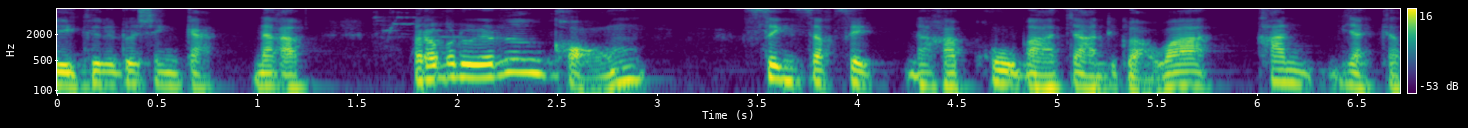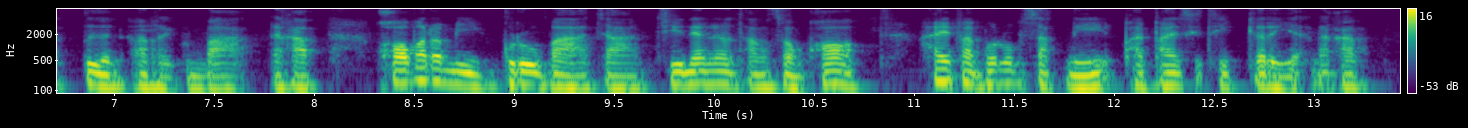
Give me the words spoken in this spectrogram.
ดีขึ้นด้วยเช่นกันนะครับ เรามาดูในเรื่องของสิ่งศักดิ์สิทธิ์นะครับครูบาอาจารย์ดีกว่าว่าท่านอยากจะเตือนอะไรคุณบ้างนะครับ ขอบารมีครูบาอาจารย์ชี้แนะแนวทางสองข้อ ให้ผ่านพ้นอุปสรรคนี้ภายภายสิทธิกริยะนะครับ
